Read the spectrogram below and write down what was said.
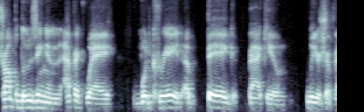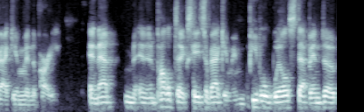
Trump losing in an epic way would create a big vacuum leadership vacuum in the party. And that, and in politics, hates a vacuum. I mean, people will step in to,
